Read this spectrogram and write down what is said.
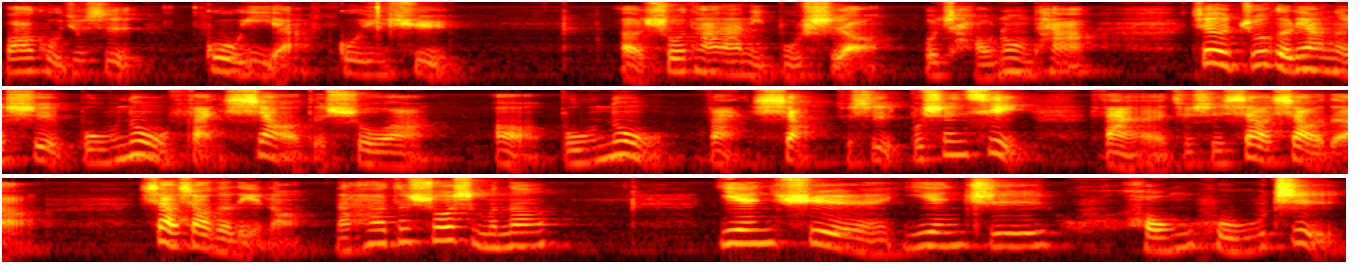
挖苦就是故意啊，故意去呃说他哪里不是哦，我嘲弄他。这个诸葛亮呢是不怒反笑的说啊，哦，不怒反笑就是不生气。反而就是笑笑的，笑笑的脸哦。然后他说什么呢？燕雀焉知鸿鹄志？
